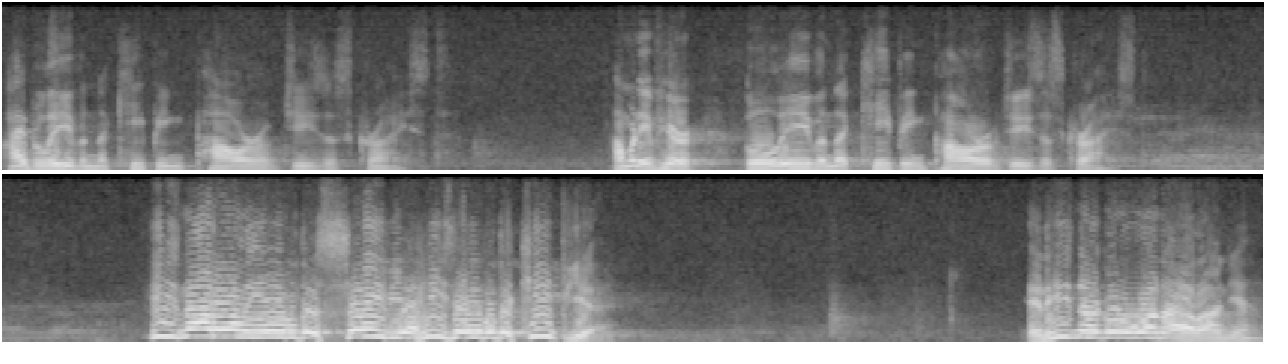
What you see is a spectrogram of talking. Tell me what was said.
I believe in the keeping power of Jesus Christ. How many of you here believe in the keeping power of Jesus Christ? He's not only able to save you, he's able to keep you. And he's not going to run out on you.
